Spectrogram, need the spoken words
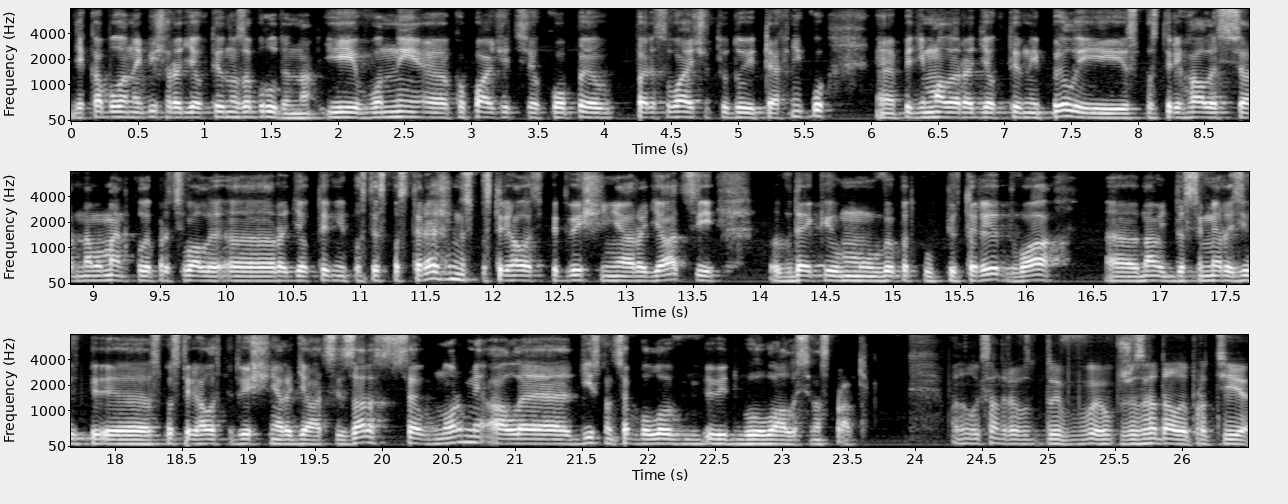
яка була найбільш радіоактивно забруднена, і вони, е, копаючи ці окопи, пересуваючи туди і техніку, е, піднімали радіоактивний пил і спостерігалися на момент, коли працювали е, радіоактивні пости спостереження. Спостерігалося підвищення радіації в деякому випадку півтори-два. е, Навіть до семи разів спостерігалось підвищення радіації. Зараз все в нормі, але дійсно це було відбувалося насправді. Пане Олександре, ви вже згадали про ті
